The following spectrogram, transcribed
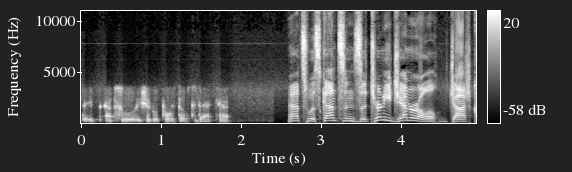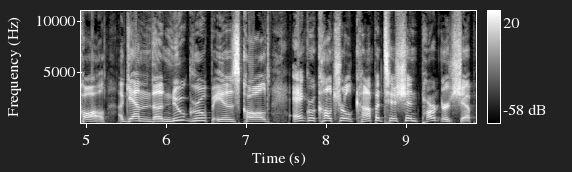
they absolutely should report those to DATCP. That's Wisconsin's Attorney General, Josh Kaul. Again, the new group is called Agricultural Competition Partnership,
